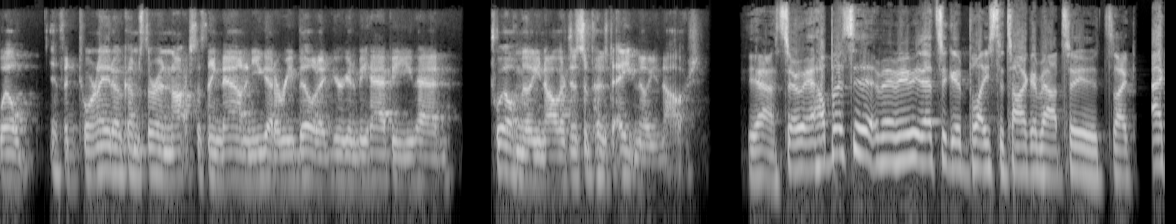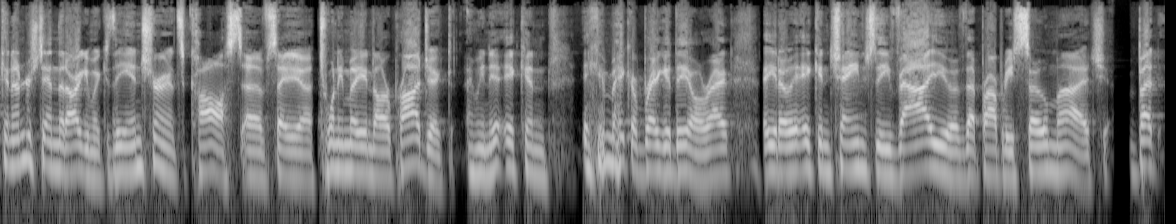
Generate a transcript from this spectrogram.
Well, if a tornado comes through and knocks the thing down, and you got to rebuild it, you're going to be happy you had twelve million dollars as opposed to eight million dollars. Yeah. So help us. Uh, maybe that's a good place to talk about too. It's like I can understand that argument because the insurance cost of say a twenty million dollar project. I mean, it, it, can it can make or break a deal, right? You know, it can change the value of that property so much. But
